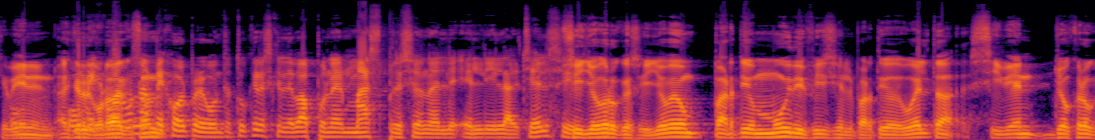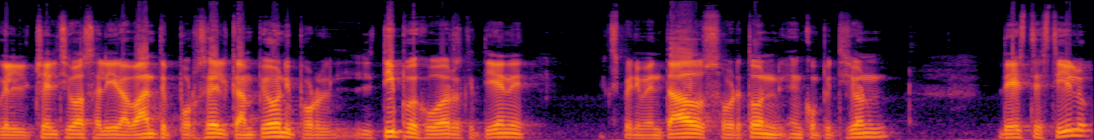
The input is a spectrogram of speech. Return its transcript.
que vienen, hay que recordar que una mejor pregunta, ¿tú crees que le va a poner más presión el, el Lille al Chelsea? Sí, yo creo que sí. Yo veo un partido muy difícil, el partido de vuelta. Si bien yo creo que el Chelsea va a salir avante por ser el campeón y por el tipo de jugadores que tiene, experimentados, sobre todo en, competición de este estilo.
